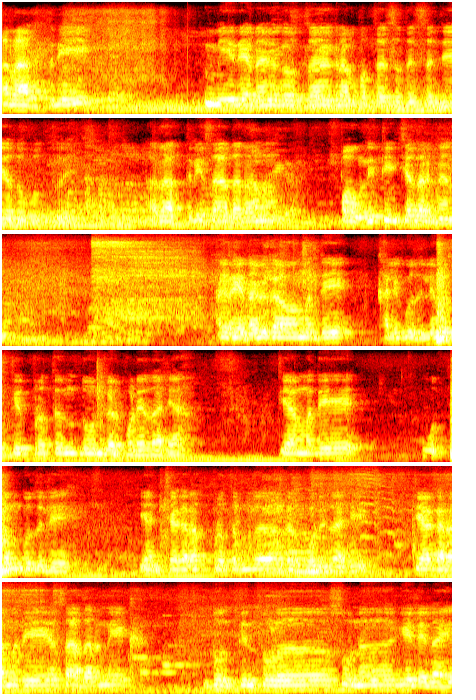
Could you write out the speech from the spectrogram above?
रात्री मी रेणावेगावचा ग्रामपंचायत सदस्य संजय यादव बोलतोय. रात्री साधारण पावणे तीनच्या दरम्यान रेणावे गावामध्ये खाली गुजले वस्तीत प्रथम दोन घरफोड्या झाल्या. त्यामध्ये उत्तम गुजले. यांच्या घरात प्रथम घरफोडी झाली. त्या घरामध्ये साधारण एक दोन तीन तोळं सोनं गेलेलं आहे.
